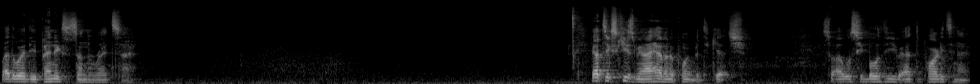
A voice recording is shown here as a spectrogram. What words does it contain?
By the way, the appendix is on the right side. You have to excuse me. I have an appointment to catch. So I will see both of you at the party tonight.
